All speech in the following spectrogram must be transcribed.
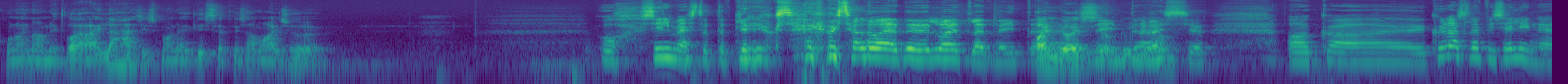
kuna enam neid vaja ei lähe, siis ma neid lihtsalt niisama ei söö oh, silmest võtab kirjuks, kui sa loed, loetled neid. palju asju on küll jah. aga kõlas läbi selline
